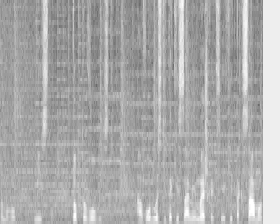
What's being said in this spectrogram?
самого міста, тобто в області. А в області такі самі мешканці, які так само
